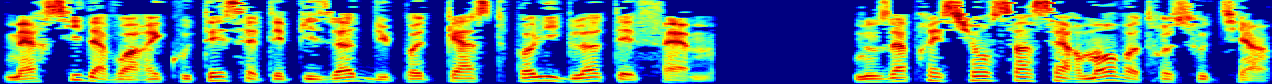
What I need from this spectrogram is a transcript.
Merci d'avoir écouté cet épisode du podcast Polyglotte FM. Nous apprécions sincèrement votre soutien.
